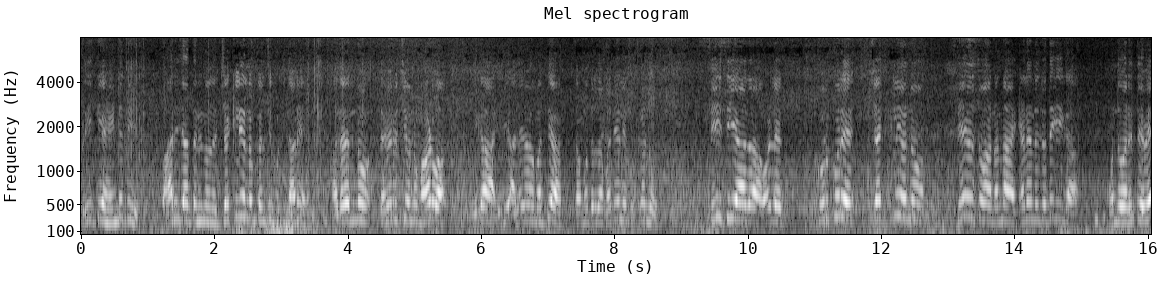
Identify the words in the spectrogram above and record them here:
ಪ್ರೀತಿಯ ಹೆಂಡತಿ ಪಾರಿಜಾತನಿಂದ ಒಂದು ಚಕ್ಲಿಯನ್ನು ಕಲಿಸಿಕೊಟ್ಟಿದ್ದಾಳೆ. ಅದನ್ನು ಸವಿರುಚಿಯನ್ನು ಮಾಡುವ. ಈಗ ಈ ಅಲೆಗಳ ಮಧ್ಯ ಸಮುದ್ರದ ಬದಿಯಲ್ಲಿ ಕುತ್ಕೊಂಡು ಸಿಹಿ ಸಿಹಿಯಾದ ಒಳ್ಳೆ ಕುರ್ಕುರೆ ಚಕ್ಲಿಯನ್ನು ಸೇವಿಸುವ ನನ್ನ ಗೆಳೆಯನ ಜೊತೆಗೆ ಈಗ ಮುಂದುವರಿತೇವೆ.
